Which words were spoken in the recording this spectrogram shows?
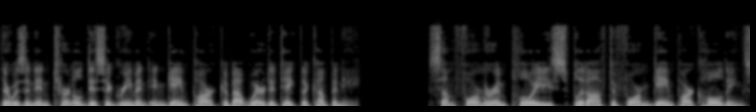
there was an internal disagreement in Game Park about where to take the company. Some former employees split off to form GamePark Holdings,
